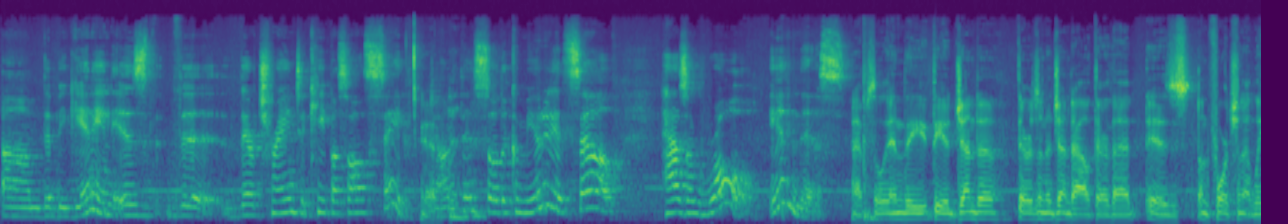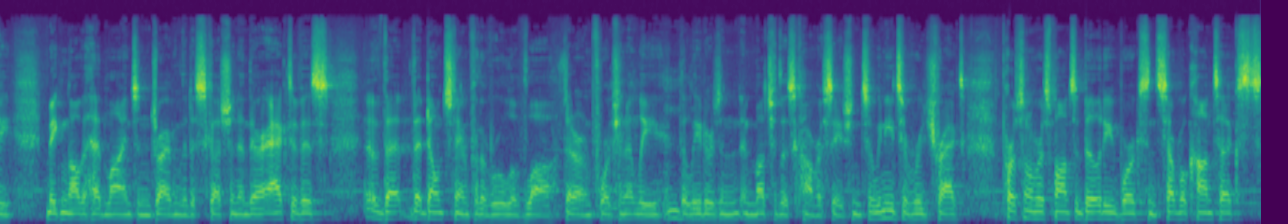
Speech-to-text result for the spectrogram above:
um, the beginning is the they're trained to keep us all safe, Yeah. Jonathan. So the community itself has a role in this. Absolutely. And the, the agenda, there is an agenda out there that is unfortunately making all the headlines and driving the discussion. And there are activists uh, that, that don't stand for the rule of law that are unfortunately the leaders in, in much of this conversation. So we need to retract. Personal responsibility works in several contexts.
